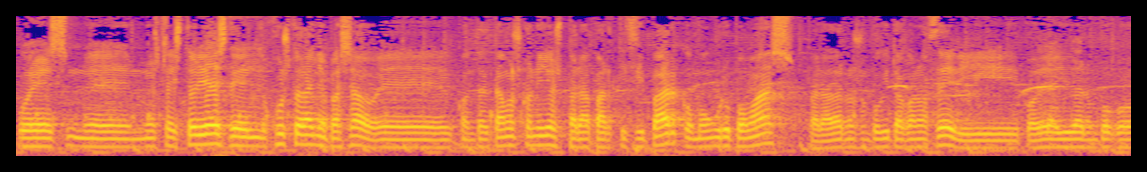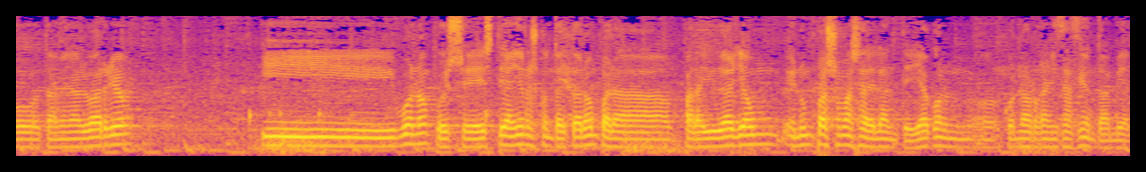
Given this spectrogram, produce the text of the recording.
Pues eh, nuestra historia es del justo el año pasado. Eh, contactamos con ellos para participar como un grupo más, para darnos un poquito a conocer y poder ayudar un poco también al barrio. Y bueno, pues eh, este año nos contactaron para, para ayudar ya un- en un paso más adelante, ya con, con la organización también.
